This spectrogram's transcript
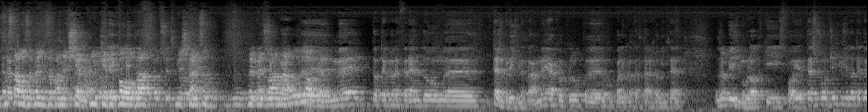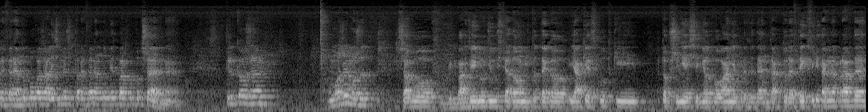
teraz- Zostało zorganizowane w sierpniu, Tak, kiedy to połowa to wszystko- mieszkańców na wybywa na e, urlopy. My do tego referendum e, też byliśmy za. My jako klub e, Ruchu Palikota Starachowice zrobiliśmy ulotki swoje. Też przyłączyliśmy się do tego referendum, bo uważaliśmy, że to referendum jest bardzo potrzebne. Tylko, że może, może trzeba było bardziej ludzi uświadomić do tego, jakie skutki to przyniesie nieodwołanie prezydenta, które w tej chwili tak naprawdę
